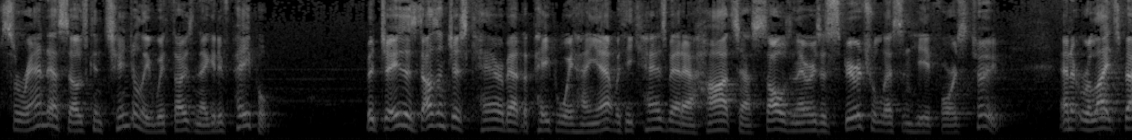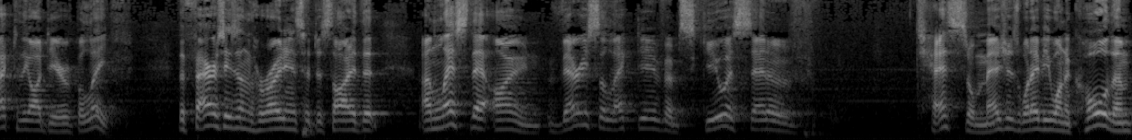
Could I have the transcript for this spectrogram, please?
surround ourselves continually with those negative people. But Jesus doesn't just care about the people we hang out with, he cares about our hearts, our souls, and there is a spiritual lesson here for us too. And it relates back to the idea of belief. The Pharisees and the Herodians had decided that unless their own very selective, obscure set of tests or measures, whatever you want to call them,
